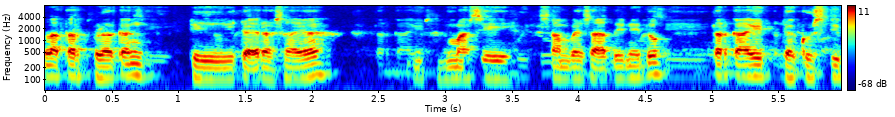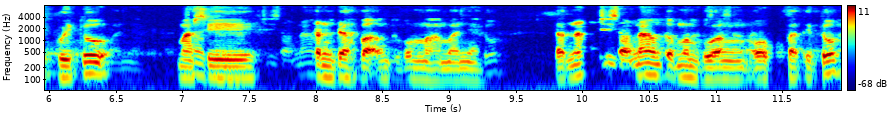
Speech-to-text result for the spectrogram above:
latar belakang di daerah saya masih sampai saat ini tuh terkait dagus ibu itu masih rendah pak untuk pemahamannya. Karena di sana untuk membuang obat itu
